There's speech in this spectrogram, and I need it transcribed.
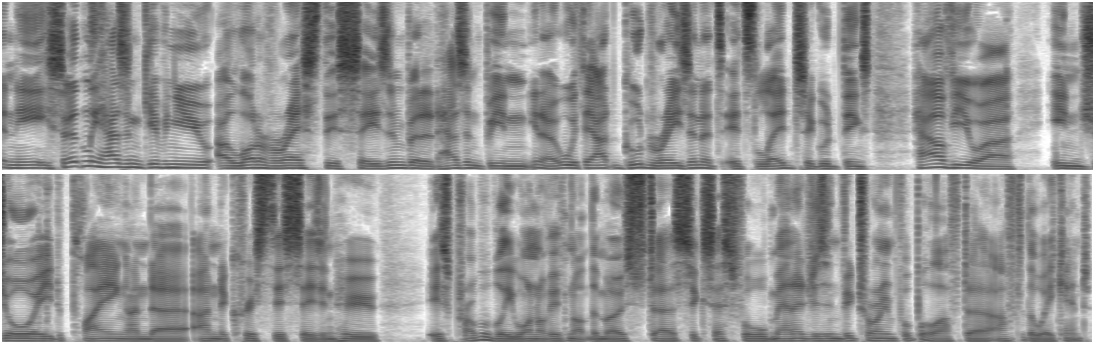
and he certainly hasn't given you a lot of rest this season, but it hasn't been, you know, without good reason. It's it's led to good things. How have you uh, enjoyed playing under under Chris this season? Who is probably one of, if not the most uh, successful managers in Victorian football after after the weekend.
